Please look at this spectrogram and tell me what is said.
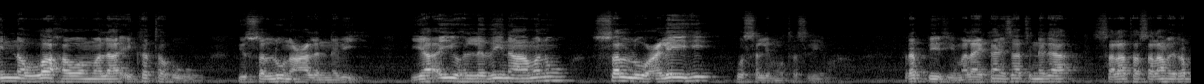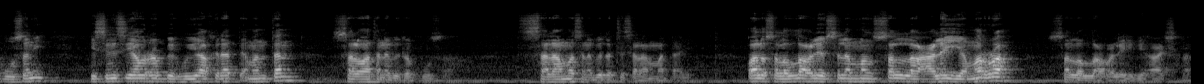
إن الله وملائكته يصلون على النبي. يا أيها الذين آمنوا صلوا عليه وسلموا تسليما. ربي في ملائكة نسات النجا صلاة سلام رب وسني. إسنس يا رب هو يا آخرات أمنتن صلوات نبي رب وسا. سلامة نبي رتي سلامة داري قال صلى الله عليه وسلم من صلى علي مرة صلى الله عليه بها عشرة.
